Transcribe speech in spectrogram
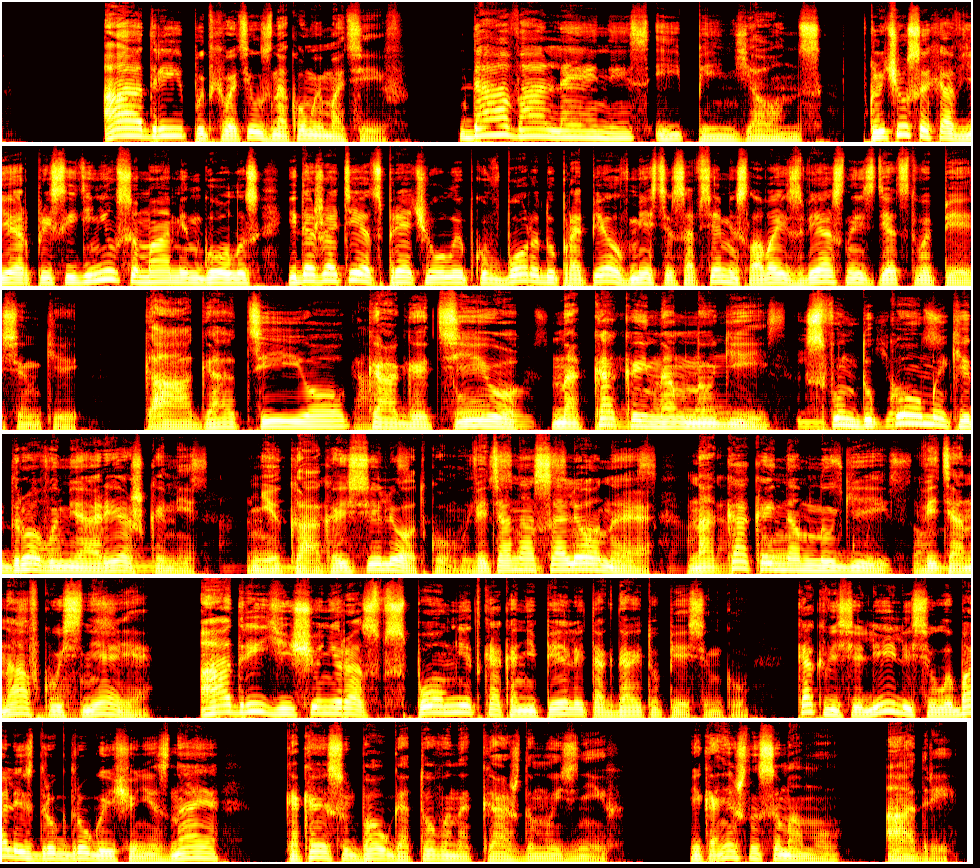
Адри подхватил знакомый мотив. «Да валенис и пиньонс». Включился Хавьер, присоединился мамин голос, и даже отец, пряча улыбку в бороду, пропел вместе со всеми слова известной с детства песенки. «Кагатио, кагатио, накакай нам нуги, с фундуком и кедровыми орешками. Не какай селедку, ведь она соленая, накакай нам нуги, ведь она вкуснее». Адри еще не раз вспомнит, как они пели тогда эту песенку — как веселились, улыбались друг другу, еще не зная, какая судьба уготована каждому из них. И, конечно, самому, Адри.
